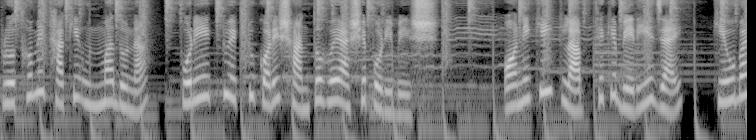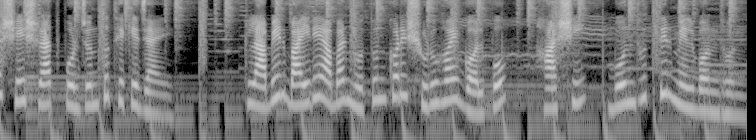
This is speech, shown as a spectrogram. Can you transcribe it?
প্রথমে থাকে উন্মাদনা, পরে একটু একটু করে শান্ত হয়ে আসে পরিবেশ। অনেকেই ক্লাব থেকে বেরিয়ে যায়, কেউ বা শেষ রাত পর্যন্ত থেকে যায়। ক্লাবের বাইরে আবার নতুন করে শুরু হয় গল্প, হাসি, বন্ধুত্বের মেলবন্ধন।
